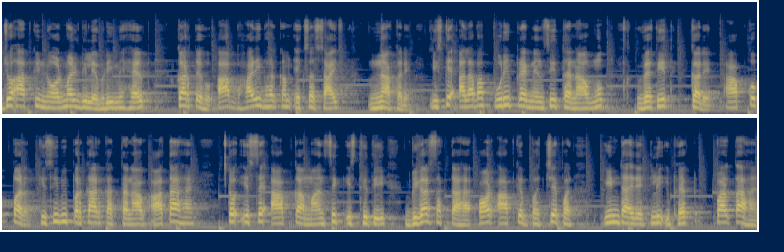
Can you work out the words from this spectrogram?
जो आपकी नॉर्मल डिलीवरी में हेल्प करते हो। आप भारी भरकम एक्सरसाइज ना करें। इसके अलावा पूरी प्रेगनेंसी तनाव मुक्त व्यतीत करें। आपको पर किसी भी प्रकार का तनाव आता है तो इससे आपका मानसिक स्थिति बिगड़ सकता है और आपके बच्चे पर इनडायरेक्टली इफ़ेक्ट पड़ता है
